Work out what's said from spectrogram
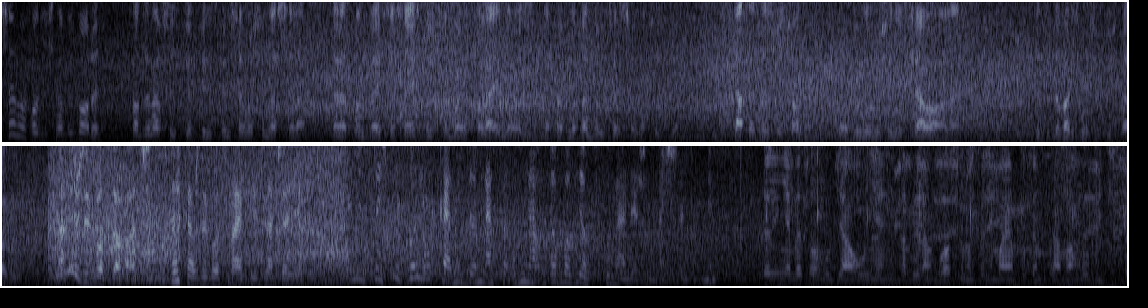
trzeba chodzić na wybory. Chodzę na wszystkie, od kiedy skończyłem 18 lat. Teraz mam 26, to już są moje kolejne i na pewno będę uczęszczał na wszystkie. Tatę też wyciągam, bo ogólnie mu się nie chciało, ale zdecydowaliśmy się pójść razem. Należy głosować. Każdy głos ma jakieś znaczenie. Jesteśmy Polakami, do, na, do obowiązku należy naszego, nie? Jeżeli nie wezmą udziału, nie, nie zabieram głosu, no to nie mają potem prawa mówić, co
